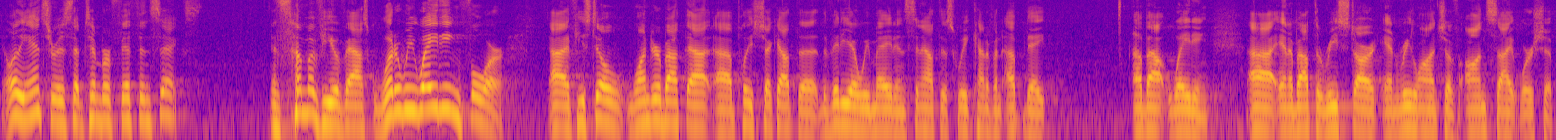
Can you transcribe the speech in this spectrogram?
Well, the answer is September 5th and 6th. And some of you have asked, what are we waiting for? Uh, if you still wonder about that, uh, please check out the, the video we made and sent out this week, kind of an update about waiting uh, and about the restart and relaunch of on site worship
